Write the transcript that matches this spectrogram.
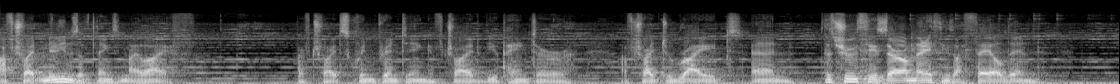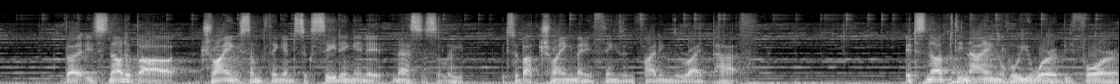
I've tried millions of things in my life. I've tried screen printing, I've tried view painter, I've tried to write, and the truth is there are many things I failed in. But it's not about trying something and succeeding in it necessarily. It's about trying many things and finding the right path. It's not denying who you were before.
